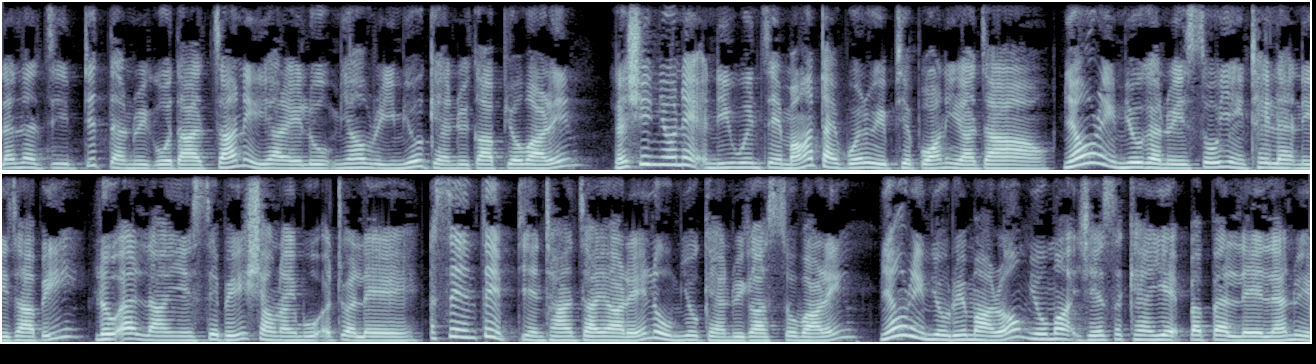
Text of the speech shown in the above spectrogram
လက်နက်ကြီးပစ်တံတွေကိုသာကြားနေရတယ်လို့မြောက်ရီမြို့ကန်တွေကပြောပါတယ် လက်ရှိမျိုးနဲ့အနီးဝန်းကျင်မှာတိုက်ပွဲတွေဖြစ်ပွားနေတာကြောင့်မြောက်ရီမြို့ကန်တွေစိုးရိမ်ထိတ်လန့်နေကြပြီးလိုအပ်လာရင်စစ်ဘေးရှောင်နိုင်မှုအတွက်လည်းအစဉ်အသင့်ပြင်ထားကြရတယ်လို့မြို့ကန်တွေကဆိုပါတယ်။မြောက်ရီမြို့တွင်းမှာတော့မြို့မရဲစခန်းရဲ့ပတ်ပတ်လဲလမ်းတွေ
